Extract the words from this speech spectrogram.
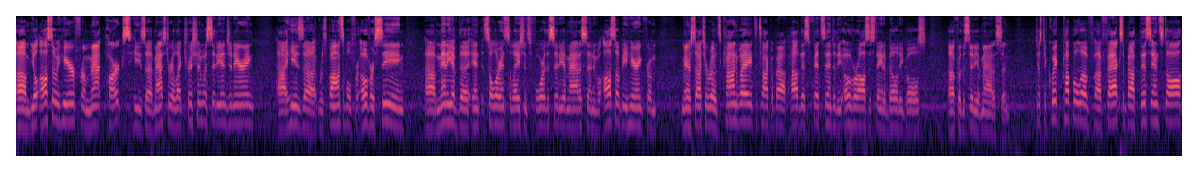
Um, you'll also hear from Matt Parks. He's a master electrician with city engineering. Uh, he is uh, responsible for overseeing uh, many of the in- solar installations for the city of Madison. And we'll also be hearing from Mayor Satya Rhodes Conway to talk about how this fits into the overall sustainability goals uh, for the city of Madison. Just a quick couple of uh, facts about this install.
